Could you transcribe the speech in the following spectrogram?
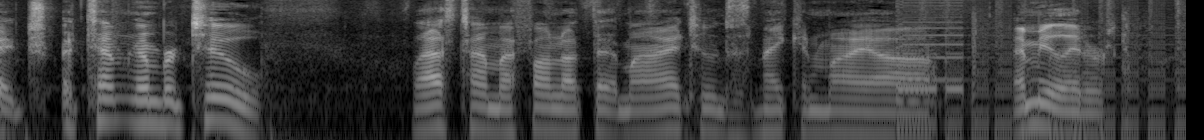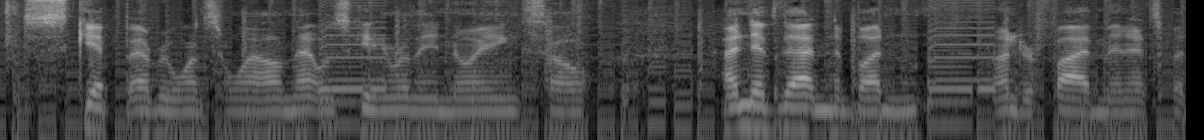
Alright, attempt number two. Last time I found out that my iTunes is making my uh, emulator skip every once in a while, and that was getting really annoying, so I nipped that in the bud in under five minutes, but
